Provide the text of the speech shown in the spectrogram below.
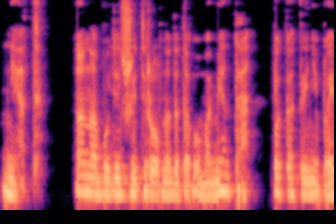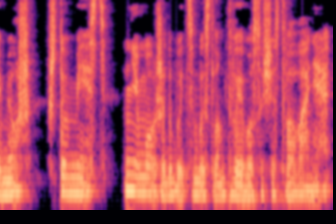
«Нет, она будет жить ровно до того момента, пока ты не поймешь, что месть не может быть смыслом твоего существования.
